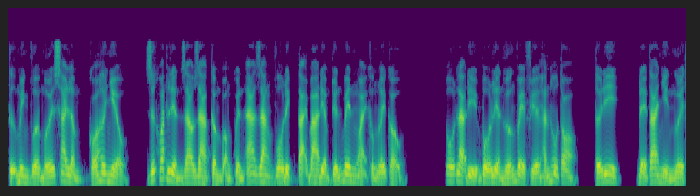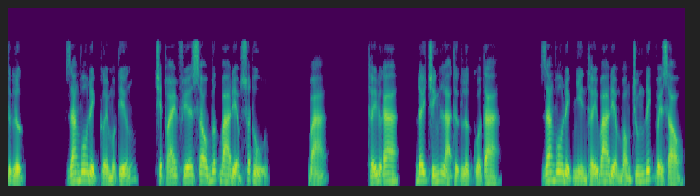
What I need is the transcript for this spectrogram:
tự mình vừa mới sai lầm có hơi nhiều, dứt khoát liền giao ra cầm bóng quyền a giang vô địch tại ba điểm tuyến bên ngoài không lấy cầu. Ô lạ đỉ vô liền hướng về phía hắn hô to, tới đi, để ta nhìn ngươi thực lực. Giang vô địch cười một tiếng, triệt thoái phía sau bước ba điểm xuất thủ. Bá, thấy được a, đây chính là thực lực của ta. Giang vô địch nhìn thấy ba điểm bóng trung đích về sau,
